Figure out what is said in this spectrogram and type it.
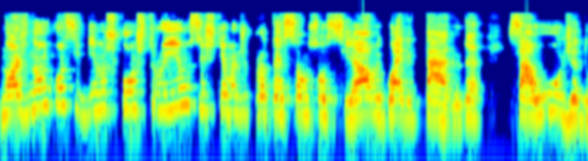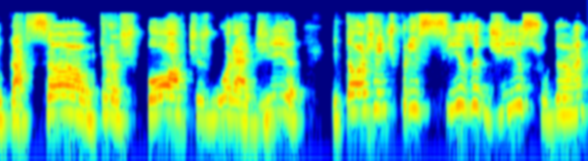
Nós não conseguimos construir um sistema de proteção social igualitário, né? Saúde, educação, transportes, moradia. Então, a gente precisa disso, né?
